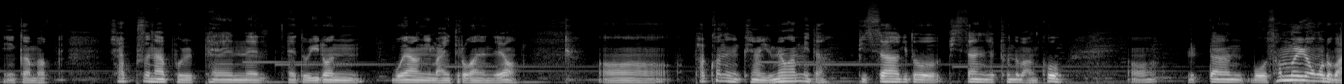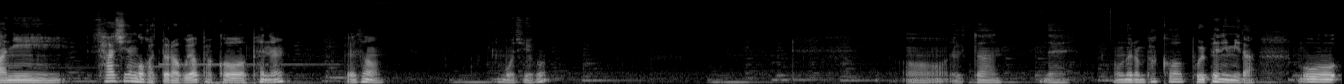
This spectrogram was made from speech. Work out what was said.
그러니까 막 샤프나 볼펜에도 이런 모양이 많이 들어가는데요. 어, 파커는 그냥 유명합니다. 비싸기도 비싼 제품도 많고, 어, 일단 뭐 선물용으로 많이 사시는 것 같더라고요. 파커 펜을. 그래서, 뭐지 이거? 어, 일단, 네. 오늘은 파커 볼펜입니다. 뭐,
